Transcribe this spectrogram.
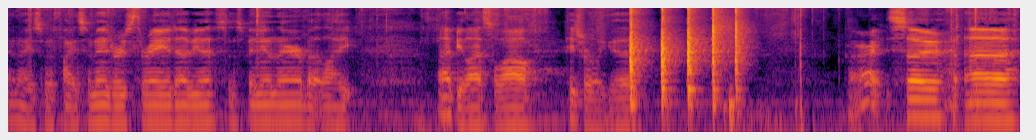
I know he's been fighting some injuries through AEW since been in there, but like, I hope he lasts a while. He's really good. All right, so uh,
